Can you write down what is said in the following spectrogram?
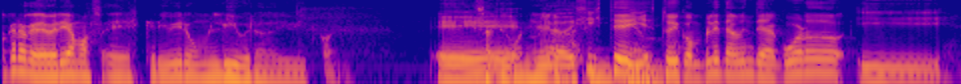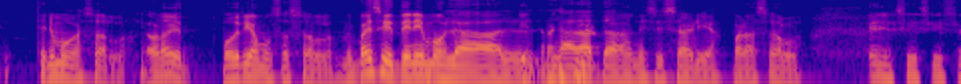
yo creo que deberíamos eh, escribir un libro de Bitcoin. Eh, me lo dijiste y estoy completamente de acuerdo y tenemos que hacerlo. La verdad que podríamos hacerlo. Me parece que tenemos la, Sí, la data necesaria para hacerlo. Sí, sí, sí. sí.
